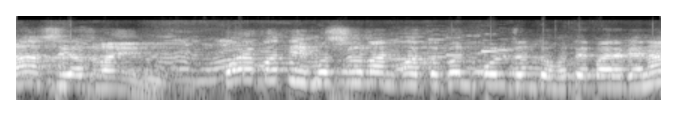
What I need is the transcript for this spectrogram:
নাসি আজমাইন। পরবর্তী মুসলমান অতক্ষণ পর্যন্ত হতে পারবে না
